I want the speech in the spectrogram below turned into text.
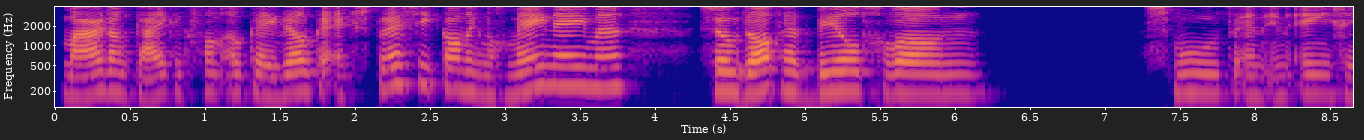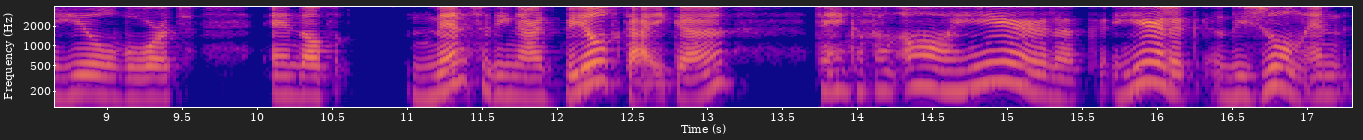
Maar dan kijk ik van oké, welke expressie kan ik nog meenemen, zodat het beeld gewoon smooth en in één geheel wordt. En dat mensen die naar het beeld kijken, denken van oh heerlijk, heerlijk die zon. En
